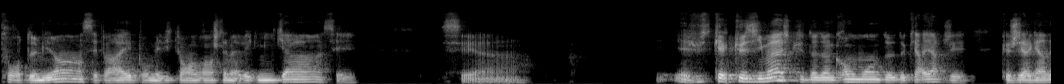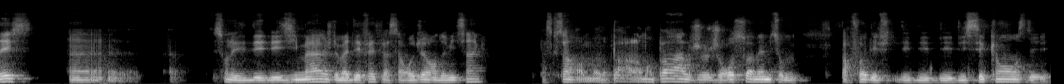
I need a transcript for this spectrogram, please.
pour 2001, c'est pareil pour mes victoires en Grand Chelem avec Mika. C'est, c'est, euh, il y a juste quelques images d'un grand moment de, carrière que j'ai que j'ai regardé. Euh, sont les, des, images de ma défaite face à Roger en 2005. Parce que ça, on m'en parle, on en parle. Je, reçois même sur parfois des, des, des séquences des,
